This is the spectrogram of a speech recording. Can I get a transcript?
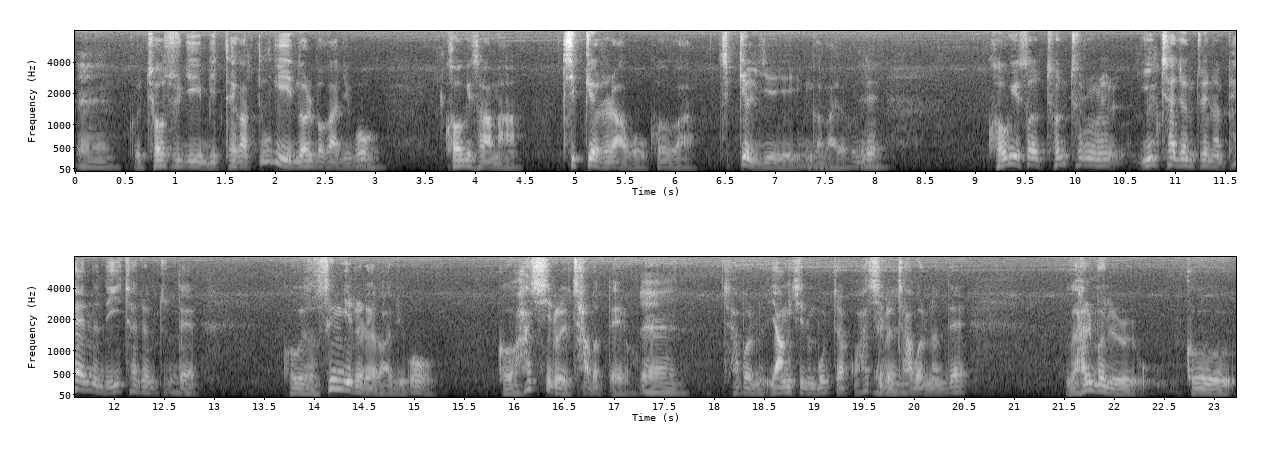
네, 그 저수지 밑에가 뚝이 넓어가지고 거기서 아마 집결을 하고 거기가 집결지인가 봐요. 근데 네. 거기서 전투를 1차 전투에는 패했는데 2차 전투 때 거기서 승리를 해가지고 그 하씨를 잡았대요. 네, 잡았는 양씨는 못 잡고 하씨를 네. 잡았는데 그 할머니를 그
